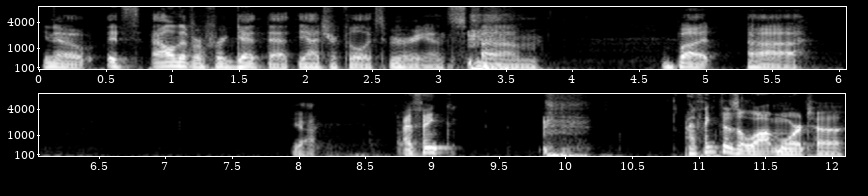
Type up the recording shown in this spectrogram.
you know, it's I'll never forget that theatrical experience. Um, but uh, yeah, I think I think there's a lot more to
